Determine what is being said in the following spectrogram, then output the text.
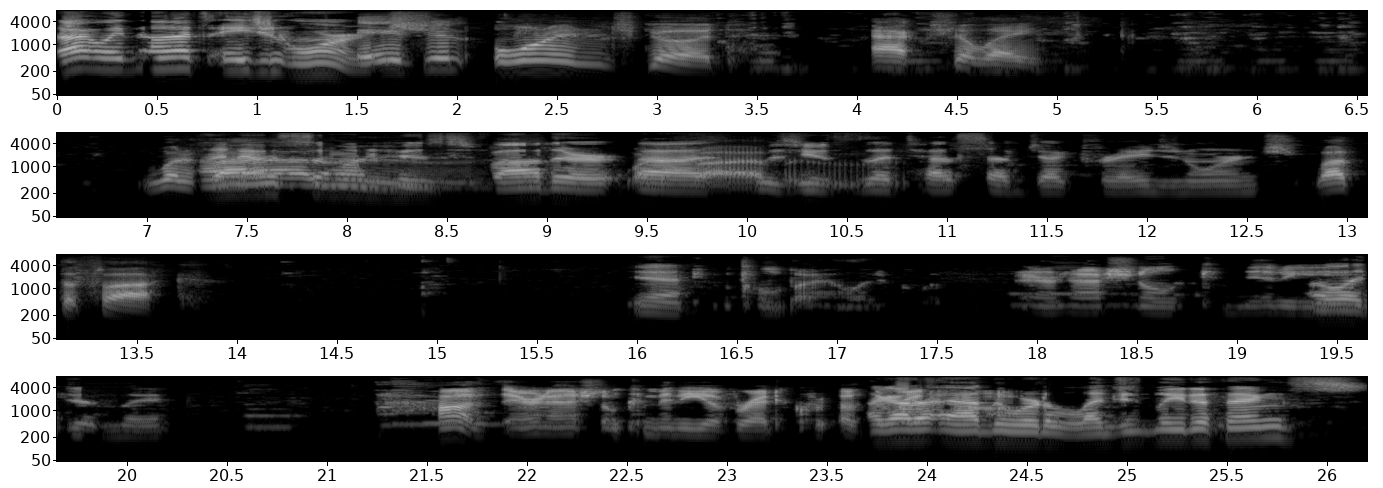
That wait, no, that's Agent Orange. Agent Orange good, actually. What if I know someone lose? whose father uh, I was used as a test subject for Agent Orange. What the fuck? Yeah, Chemical Biological International Committee. allegedly. Huh, the International Committee of Red. Cr- Of I gotta Red add the word allegedly to things.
